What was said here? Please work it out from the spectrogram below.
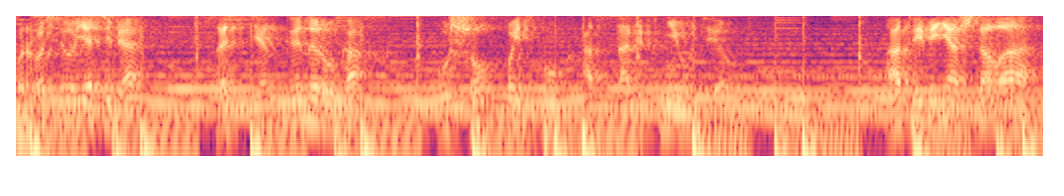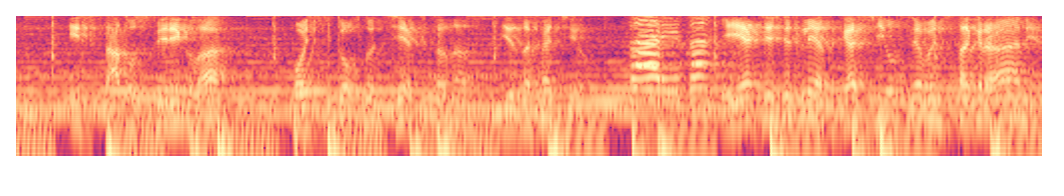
Бросил я тебя со стенкой на руках, Ушел в Фейсбук, оставив неудел. А ты меня ждала и статус берегла, Пусть сдохнут те, кто нас не захотел. Царица. Я десять лет гасился в Инстаграме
